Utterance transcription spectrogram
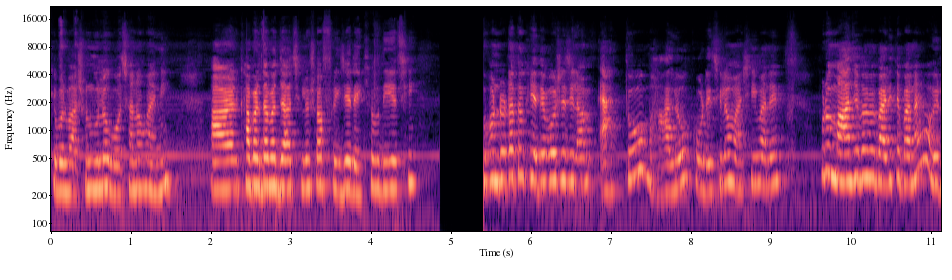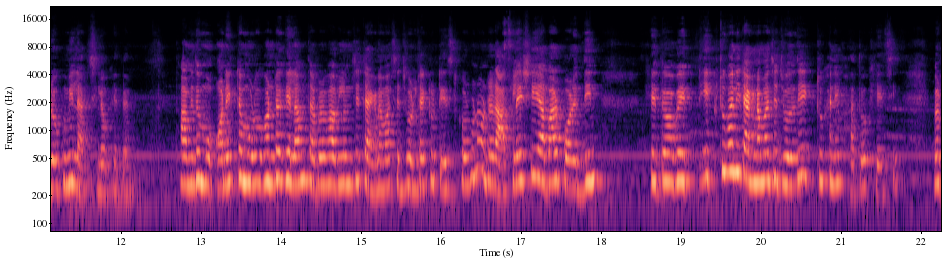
কেবল বাসনগুলো গোছানো হয়নি। আর খাবার দাবার যা ছিল সব ফ্রিজে রেখেও দিয়েছি। ঘন্টটা তো খেতে বসেছিলাম। এত ভালো করেছিল মাসি মানে পুরো মা যেভাবে বাড়িতে বানায় ওই রকমই লাগছিল খেতে। তো আমি তো অনেকটা মুড়ো ঘণ্টা খেলাম, তারপর ভাবলাম যে ট্যাংরা মাছের ঝোলটা একটু টেস্ট করব না, ওটা রাখলে সেই আবার পরের দিন খেতে হবে। একটুখানি ট্যাংরা মাছের ঝোল দিয়ে একটুখানি ভাতও খেয়েছি। এবার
